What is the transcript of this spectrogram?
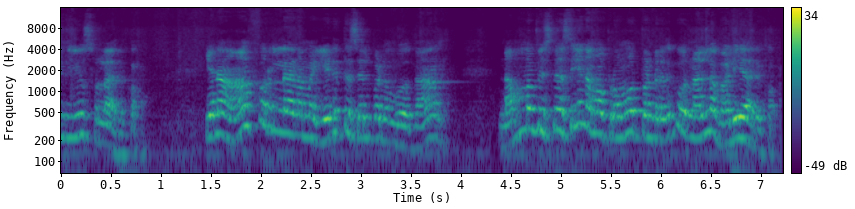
இது யூஸ்ஃபுல்லாக இருக்கும். ஏன்னா ஆஃபரில் நம்ம எடுத்து செல் பண்ணும்போது தான் நம்ம பிஸ்னஸையும் நம்ம ப்ரொமோட் பண்ணுறதுக்கு ஒரு நல்ல வழியாக இருக்கும்.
